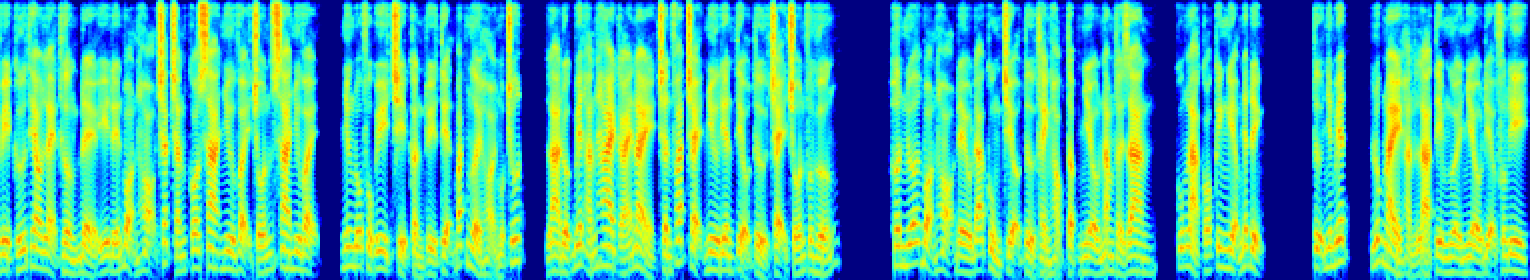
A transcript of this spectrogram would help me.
vì cứ theo lệ thường để ý đến bọn họ chắc chắn có xa như vậy, trốn xa như vậy, nhưng đỗ phục y chỉ cần tùy tiện bắt người hỏi một chút, là được biết hắn hai cái này chân phát chạy như điên tiểu tử chạy trốn phương hướng. Hơn nữa bọn họ đều đã cùng triệu tử thành học tập nhiều năm thời gian, cũng là có kinh nghiệm nhất định tự nhiên biết, lúc này hẳn là tìm người nhiều địa phương đi,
